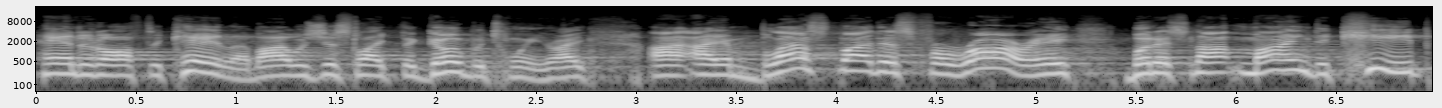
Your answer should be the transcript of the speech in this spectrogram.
hand it off to Caleb. I was just like the go between, right? I, I, am blessed by this Ferrari, but it's not mine to keep.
